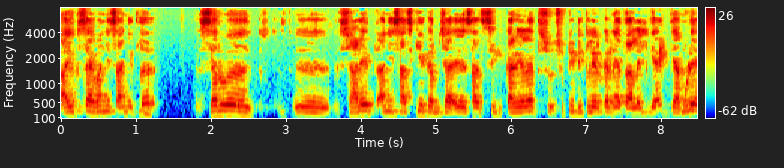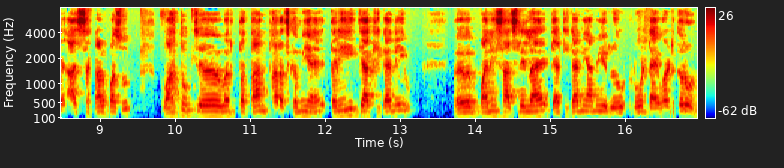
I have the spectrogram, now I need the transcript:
आयुक्त साहेबांनी सांगितलं सर्व शाळेत आणि शासकीय कर्मचारी शासकीय कार्यालयात सु- सुट्टी डिक्लेअर करण्यात आलेली आहे. त्यामुळे आज सकाळपासून वाहतूक वर ताण फारच कमी आहे. तरीही ज्या ठिकाणी पाणी साचलेलं आहे. त्या ठिकाणी आम्ही रो रोड डायव्हर्ट करून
